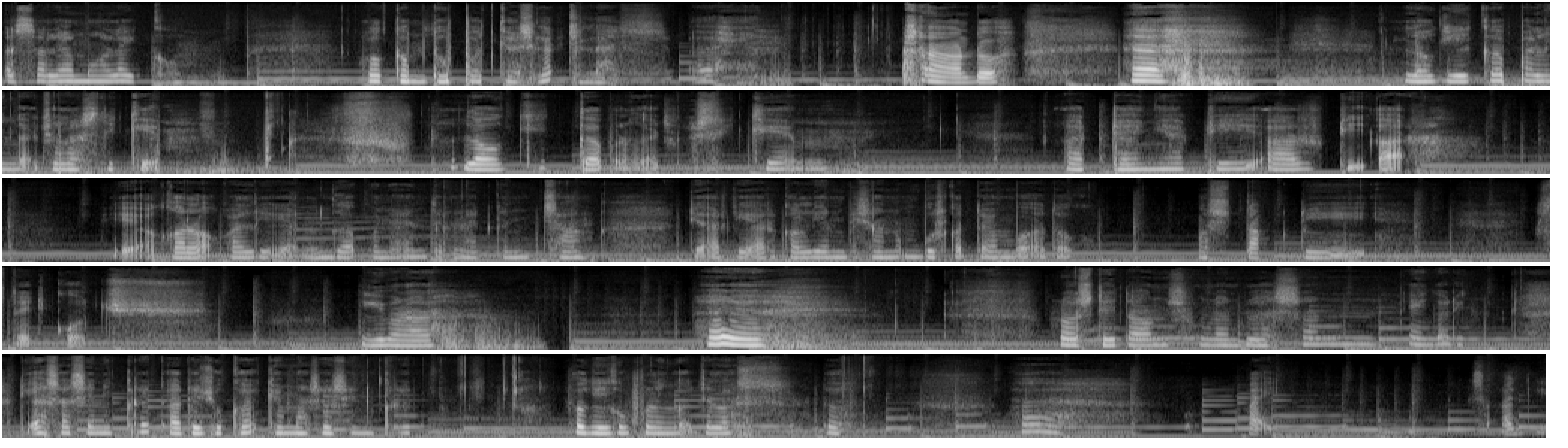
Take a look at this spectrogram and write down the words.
Assalamualaikum. Welcome to podcast gak jelas. Uh, Aduh. Uh, Logika paling gak jelas di game. Logika paling gak jelas di game. Adanya di RDR Ya kalau kalian nggak punya internet kencang Di RDR kalian bisa nembus ke tembok atau stuck di stagecoach gimana? Hei. Lost di tahun 19-an eh enggak ding di Assassin's Creed ada juga game Assassin's Creed. Bagi gue paling nggak jelas. Tuh eh. baik. Besok lagi.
